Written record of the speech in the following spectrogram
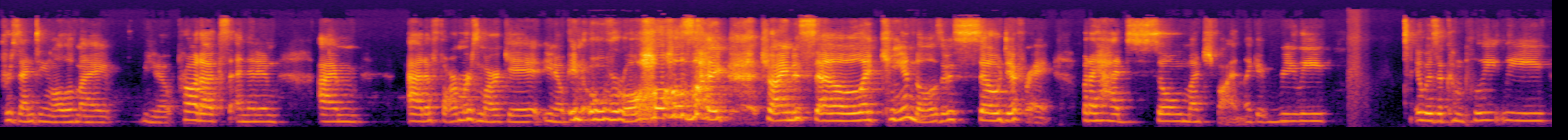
presenting all of my, you know, products. And then in, I'm at a farmer's market, you know, in overalls, like trying to sell like candles. It was so different, but I had so much fun. Like it really, it was a completely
